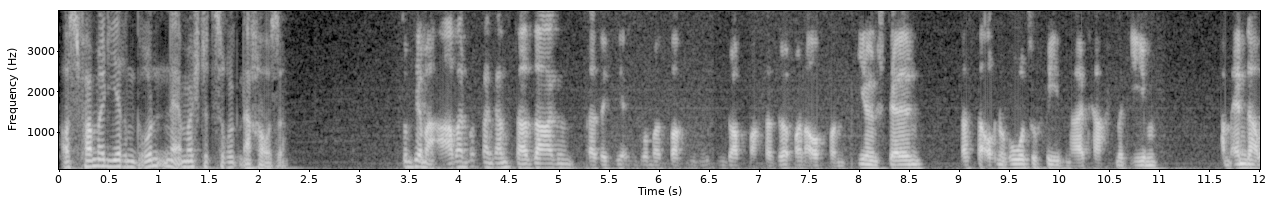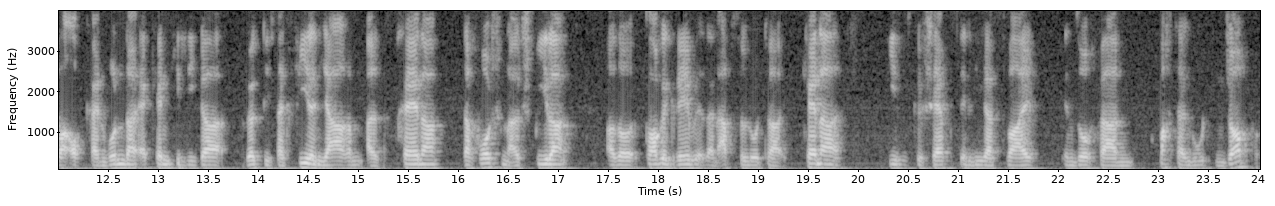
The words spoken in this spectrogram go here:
aus familiären Gründen. Er möchte zurück nach Hause. Zum Thema Arbeit muss man ganz klar sagen, dass er hier in Gummersbach einen guten Job macht. Das hört man auch von vielen Stellen, dass da auch eine hohe Zufriedenheit herrscht mit ihm. Am Ende aber auch kein Wunder. Er kennt die Liga wirklich seit vielen Jahren als Trainer, davor schon als Spieler. Also Torge Grebe ist ein absoluter Kenner dieses Geschäfts in Liga 2. Insofern macht er einen guten Job.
